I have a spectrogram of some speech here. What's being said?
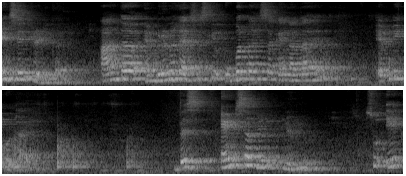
ends in radical and the embryonal axis के ऊपर का हिस्सा कहलाता है epicotyl this ends up in plumule सो so, एक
